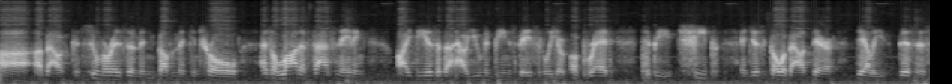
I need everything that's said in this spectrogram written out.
uh, about consumerism and government control. Has a lot of fascinating ideas about how human beings basically are, are bred to be sheep and just go about their daily business.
